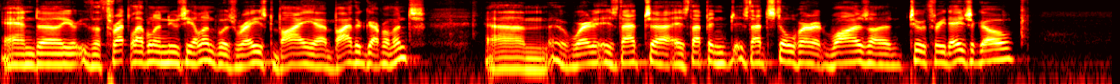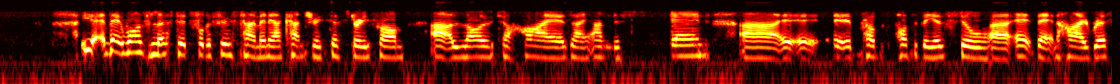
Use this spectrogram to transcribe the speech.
And uh, the threat level in New Zealand was raised by uh, by the government. Um, where is that? Uh, is that been? Is that still where it was two or three days ago? Yeah, that was lifted for the first time in our country's history from uh, low to high, as I understand. And uh, it, it possibly is still uh, at that high risk.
